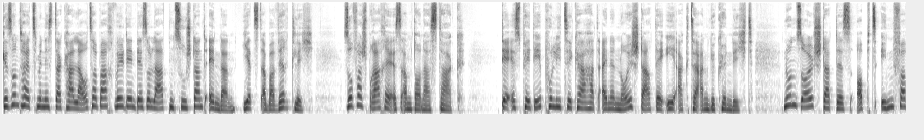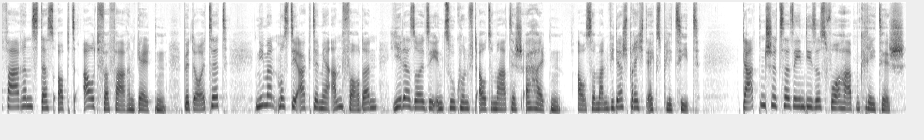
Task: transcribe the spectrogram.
Gesundheitsminister Karl Lauterbach will den desolaten Zustand ändern, jetzt aber wirklich. So versprach er es am Donnerstag. Der SPD-Politiker hat einen Neustart der E-Akte angekündigt. Nun soll statt des Opt-in-Verfahrens das Opt-out-Verfahren gelten. Bedeutet, niemand muss die Akte mehr anfordern, jeder soll sie in Zukunft automatisch erhalten, außer man widerspricht explizit. Datenschützer sehen dieses Vorhaben kritisch.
